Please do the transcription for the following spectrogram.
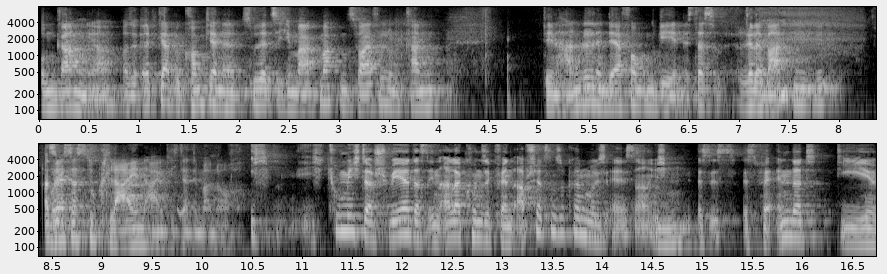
umgangen, ja. Also Oetker bekommt ja eine zusätzliche Marktmacht im Zweifel und kann den Handel in der Form umgehen. Ist das relevant? Also, Oder ist das zu klein eigentlich dann immer noch? Ich, ich tue mich da schwer, das in aller Konsequenz abschätzen zu können, muss ich ehrlich sagen. Ich, mhm. es, ist, es verändert die,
